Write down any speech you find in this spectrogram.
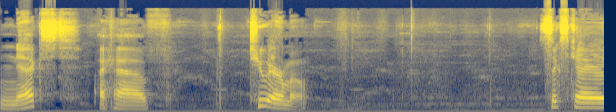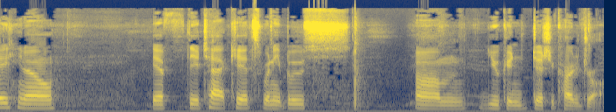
Next, I have two Aermo. 6k, you know, if the attack hits when he boosts, um, you can dish a card to draw.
